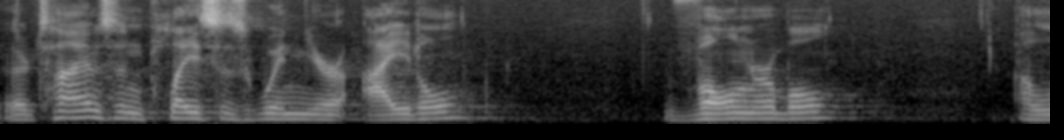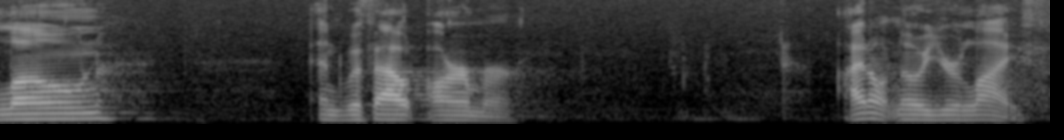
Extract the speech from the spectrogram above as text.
There are there times and places when you're idle vulnerable, alone, and without armor. I don't know your life.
